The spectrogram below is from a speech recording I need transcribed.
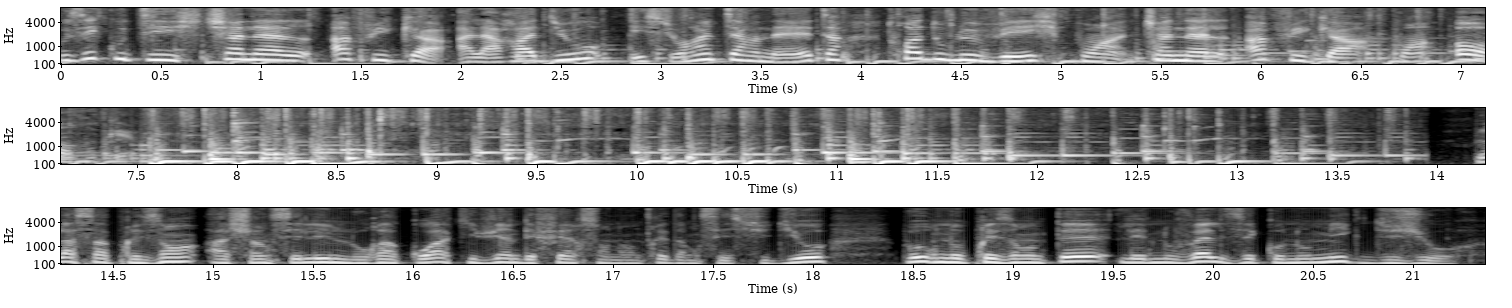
Vous écoutez Channel Africa à la radio et sur internet www.channelafrica.org. Place à présent à Chanceline Louraquois qui vient de faire son entrée dans ses studios pour nous présenter les nouvelles économiques du jour.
